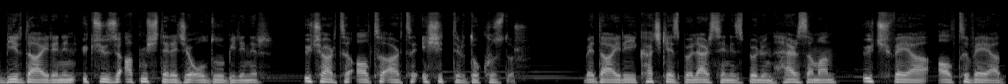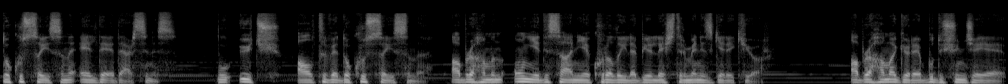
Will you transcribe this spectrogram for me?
Bir dairenin 360 derece olduğu bilinir. 3 artı 6 artı eşittir 9'dur. Ve daireyi kaç kez bölerseniz bölün her zaman 3 veya 6 veya 9 sayısını elde edersiniz. Bu 3, 6 ve 9 sayısını Abraham'ın 17 saniye kuralıyla birleştirmeniz gerekiyor. Abraham'a göre bu düşünceye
